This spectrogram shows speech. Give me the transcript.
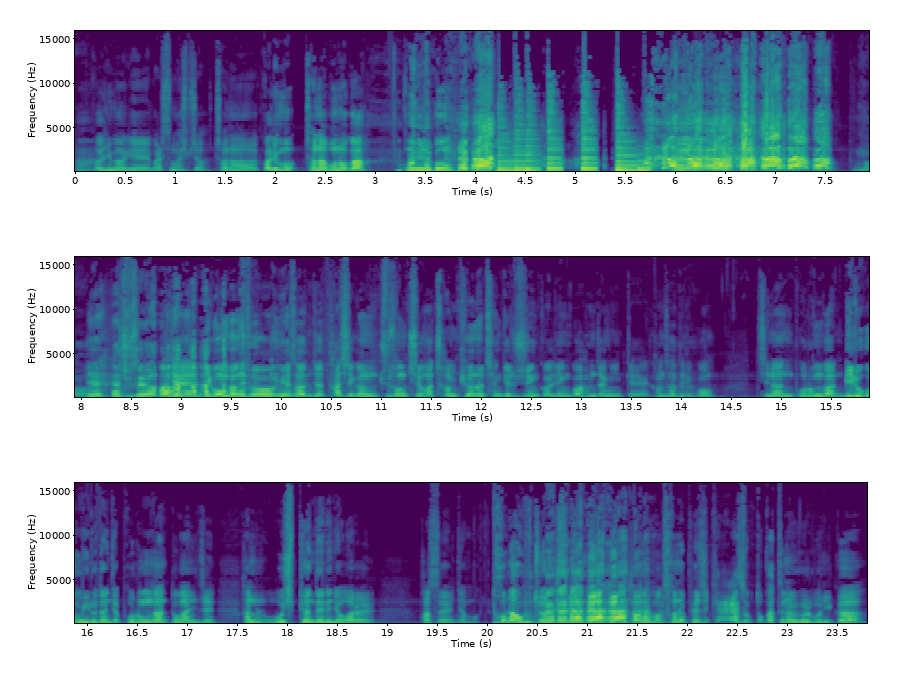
어. 걸림하게 말씀하십시오. 전화 번- 전화번호가 010 뭐, 예. 해주세요. 예, 이번 방송 위해서 이제 다시금 주성치 영화 전편을 챙겨주신 껄림과 함장님께 감사드리고 지난 보름간 미루고 미루다 이제 보름간 동안 이제 한 50편 되는 영화를 봤어요. 이제 뭐토 나오는 줄 알았어요. 하루에 막 서너 편씩 계속 똑같은 얼굴 보니까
